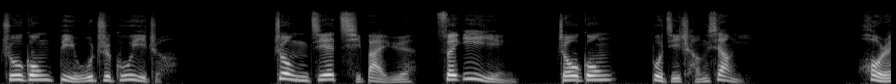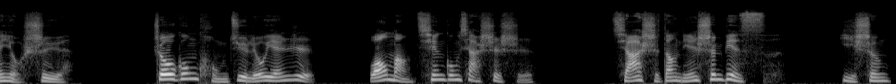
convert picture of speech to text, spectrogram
诸公必无知孤意者。众皆起拜曰：“虽一饮，周公不及丞相矣。”后人有诗曰：“周公恐惧流言日，王莽谦恭下士时。假使当年身便死。”一生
